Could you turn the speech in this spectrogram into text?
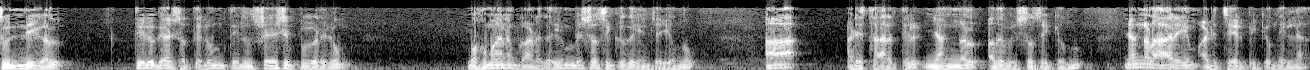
സുന്നികൾ തിരുകേശത്തിലും തിരുശേഷിപ്പുകളിലും ബഹുമാനം കാണുകയും വിശ്വസിക്കുകയും ചെയ്യുന്നു. ആ അടിസ്ഥാനത്തിൽ ഞങ്ങൾ അത് വിശ്വസിക്കുന്നു. ഞങ്ങൾ ആരെയും അടിച്ചേൽപ്പിക്കുന്നില്ല.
